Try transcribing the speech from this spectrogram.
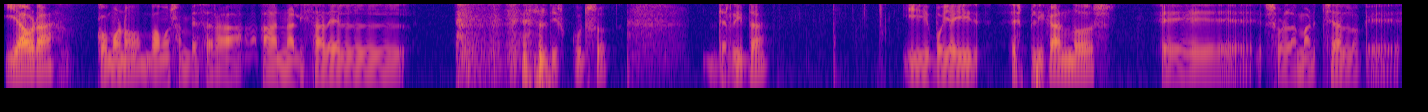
Y ahora, como no, vamos a empezar a, a analizar el, el discurso de Rita y voy a ir explicándoos eh, sobre la marcha lo que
